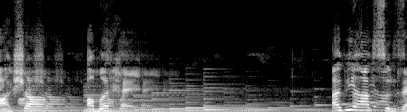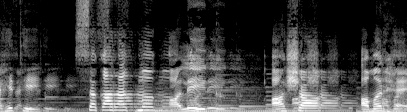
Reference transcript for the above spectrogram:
आशा अमर है। अभी आप सुन रहे थे सकारात्मक आलेख, आशा अमर है।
